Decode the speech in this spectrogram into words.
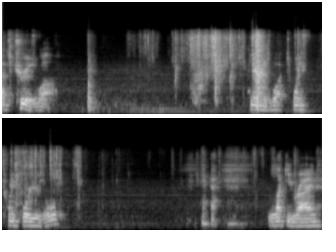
That's true as well. Panarin is what, 20, 24 years old? Lucky Ryan.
